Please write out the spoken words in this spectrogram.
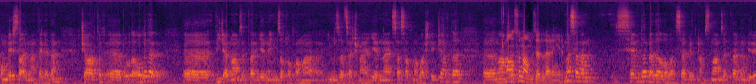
15 e, saylı məntəqədən ki, artıq e, burada o qədər ə, digər namizədlərin yerinə imza toplama, imza çəkmə, yerinə səs atma başlayıb ki, hətta ə, namizəd... hansı namizədlərin yerinə? Məsələn, Sevda Bədalova, səhv etmirəmsə, namizədlərdən biri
